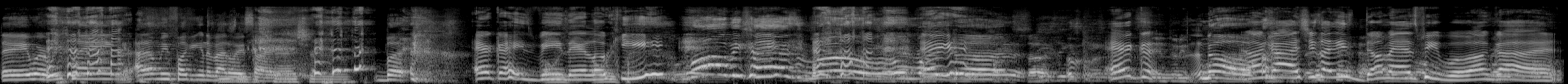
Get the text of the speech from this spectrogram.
they were replaying. I don't mean fucking in a bad way. Sorry, but Erica hates being Always- there, low key. bro, because bro, oh my god, Erica, no. oh god, she's like these dumbass people. Oh god,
